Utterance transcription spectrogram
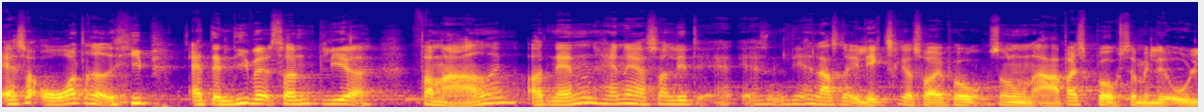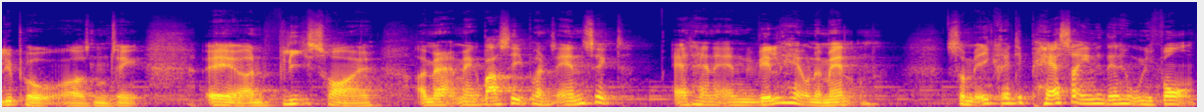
er så overdrevet hip, at den alligevel sådan bliver for meget. Ikke? Og den anden, han er sådan lidt, han, har sådan noget elektrikertøj på, sådan nogle arbejdsbukser med lidt olie på og sådan ting, øh, og en flistrøje. Og man, man kan bare se på hans ansigt, at han er en velhavende mand, som ikke rigtig passer ind i den her uniform.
